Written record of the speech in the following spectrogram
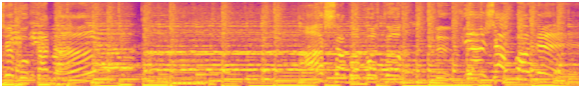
Roger Bocana Acha ah, Mavoto, le vieux japonais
